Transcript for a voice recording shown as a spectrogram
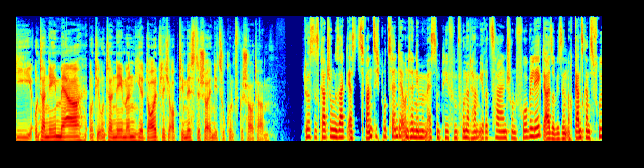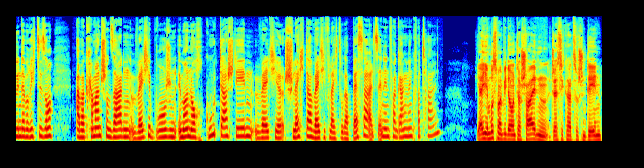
die Unternehmer und die Unternehmen hier deutlich optimistischer in die Zukunft geschaut haben. Du hast es gerade schon gesagt, erst 20 Prozent der Unternehmen im S&P 500 haben ihre Zahlen schon vorgelegt. Also wir sind noch ganz, ganz früh in der Berichtssaison. Aber kann man schon sagen, welche Branchen immer noch gut dastehen, welche schlechter, welche vielleicht sogar besser als in den vergangenen Quartalen? Ja, hier muss man wieder unterscheiden, Jessica, zwischen den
